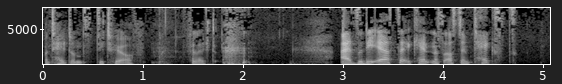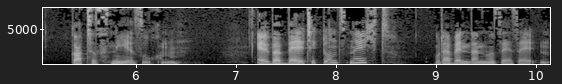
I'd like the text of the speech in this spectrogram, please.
und hält uns die Tür auf. Vielleicht. Also die erste Erkenntnis aus dem Text, Gottes Nähe suchen. Er überwältigt uns nicht oder wenn dann nur sehr selten.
